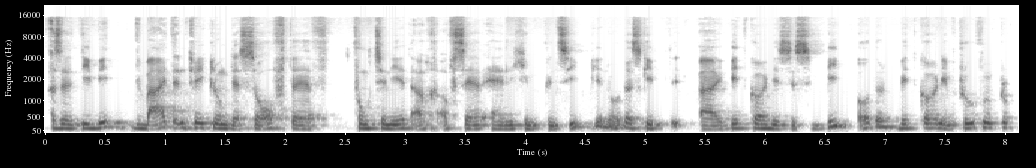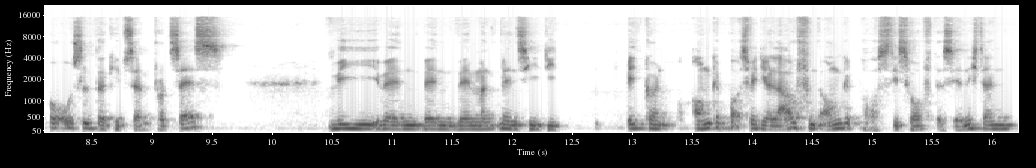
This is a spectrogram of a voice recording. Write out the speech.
also die, die Weiterentwicklung der Software funktioniert auch auf sehr ähnlichen Prinzipien, oder? Es gibt bei Bitcoin ist es BIP, oder? Bitcoin Improvement Proposal, da gibt es einen Prozess, wie wenn, wenn, wenn man, wenn Sie die Bitcoin angepasst, wird ja laufend angepasst, die Software ist ja nicht ein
